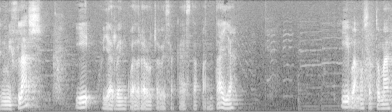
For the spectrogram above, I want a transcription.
en mi flash y voy a reencuadrar otra vez acá esta pantalla. Y vamos a tomar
